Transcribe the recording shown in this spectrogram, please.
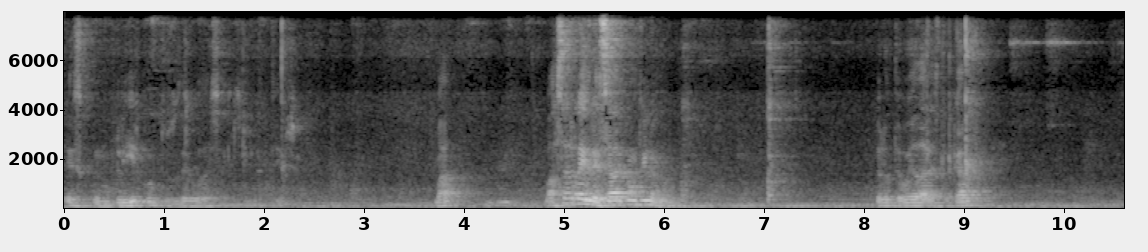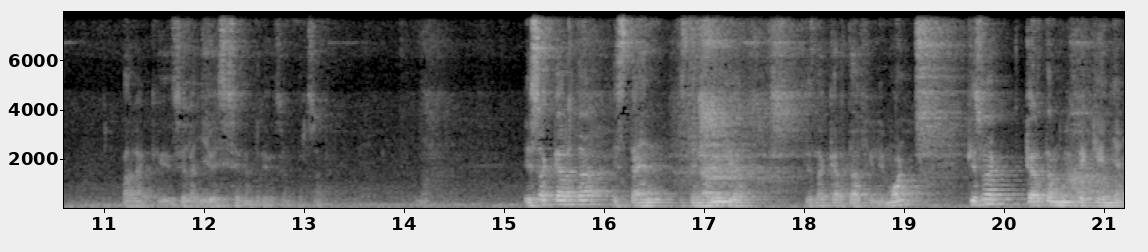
es cumplir con tus deudas aquí en la tierra. ¿Va? Vas a regresar con Filemón. Pero te voy a dar esta carta para que se la lleves y se la entregues en persona. Esa carta está en, está en la Biblia, que es la carta a Filemón, que es una carta muy pequeña,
